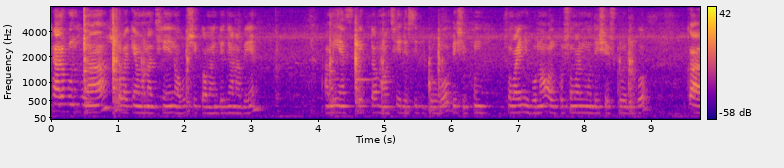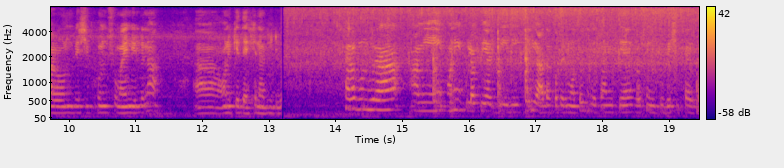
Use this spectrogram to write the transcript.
হ্যালো বন্ধুরা, সবাই কেমন আছেন? অবশ্যই কমেন্টে জানাবেন। আমি আজকে একটা মাছের রেসিপি করব। বেশিক্ষণ সময় নিব না, অল্প সময়ের মধ্যে শেষ করে দেবো। কারণ বেশিক্ষণ সময় নিলে না অনেকে দেখে না ভিডিও হ্যালো বন্ধুরা, আমি অনেকগুলো পেঁয়াজ দিয়ে দিয়েছি, আধা কাপের মতো। যেহেতু আমি পেঁয়াজ, রসুন একটু বেশি খাই তা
